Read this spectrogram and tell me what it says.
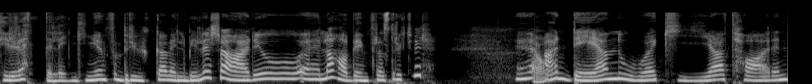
tilretteleggingen for bruk av elbiler. Så er det jo eh, ladeinfrastruktur. Eh, ja. Er det noe Kia tar en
